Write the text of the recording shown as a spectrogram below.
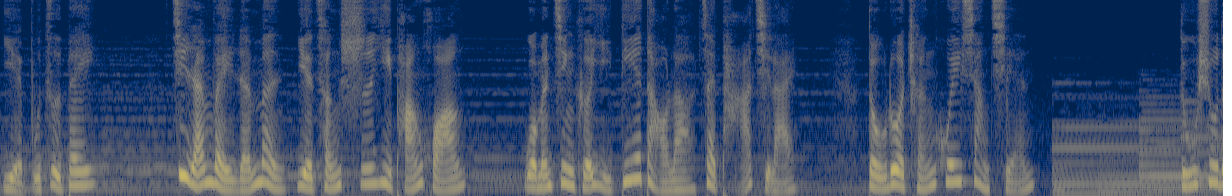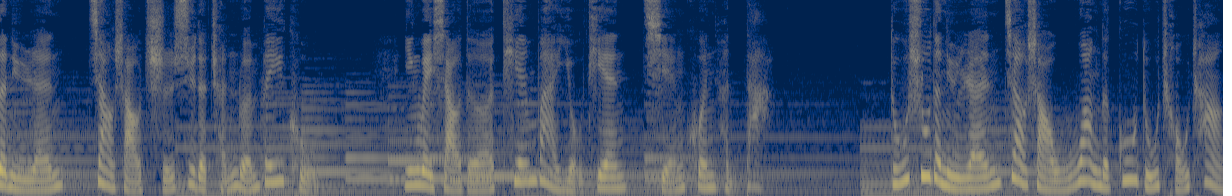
也不自卑。既然伟人们也曾失意彷徨，我们尽可以跌倒了再爬起来，抖落尘灰向前。读书的女人较少持续的沉沦悲苦，因为晓得天外有天，乾坤很大。读书的女人较少无望的孤独惆怅，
